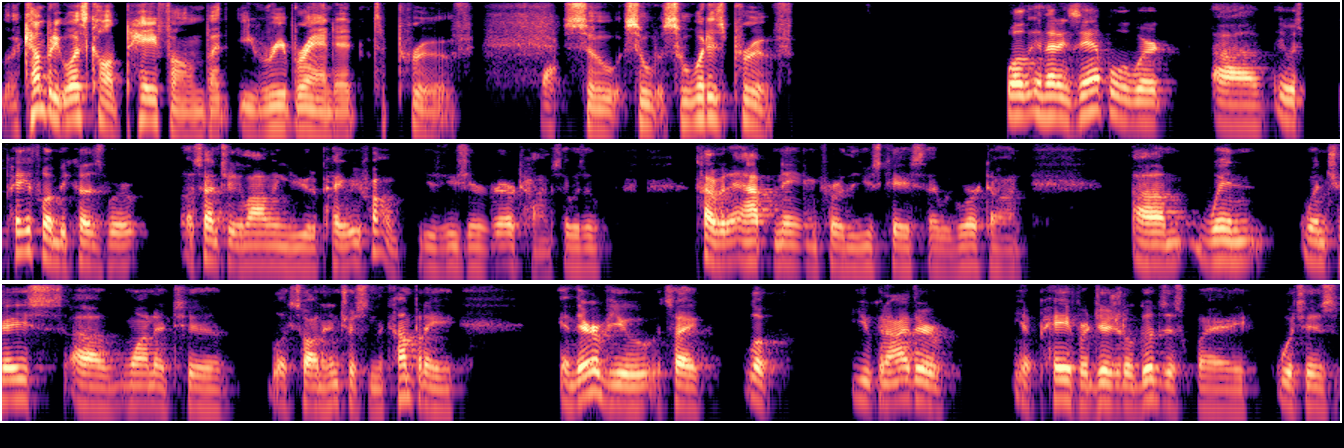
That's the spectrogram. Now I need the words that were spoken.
the company was called Payphone, but you rebranded to Prove. Yeah. So so so what is Prove? Well, in that example where uh, it was payphone because we're essentially allowing you to pay your phone, you use your airtime. So it was a kind of an app name for the use case that we worked on. Um, when when Chase uh, wanted to like saw an interest in the company, in their view, it's like, look, you can either you know pay for digital goods this way, which is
